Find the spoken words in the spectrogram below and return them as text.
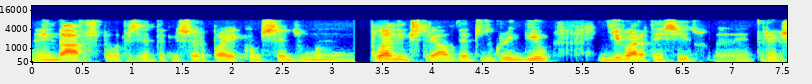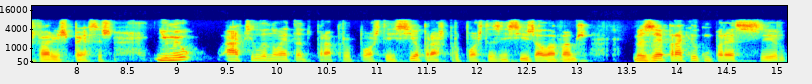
em Davos pela Presidente da Comissão Europeia como sendo um plano industrial dentro do Green Deal e agora tem sido uh, entregues várias peças. E o meu Átila não é tanto para a proposta em si ou para as propostas em si, já lá vamos, mas é para aquilo que me parece ser,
